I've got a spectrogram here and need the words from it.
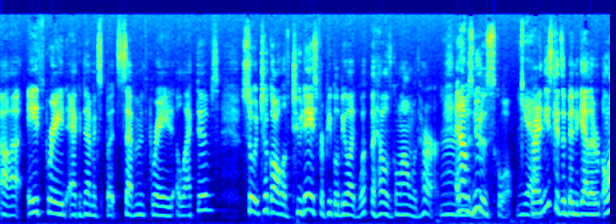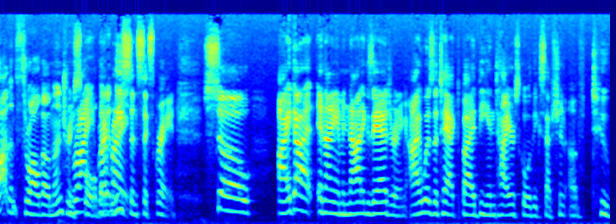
uh, eighth grade academics, but seventh grade electives. So it took all of two days for people to be like, "What the hell is going on with her?" And I was new to the school, Yeah. right? And these kids have been together, a lot of them through all of elementary Right, school, but right, at right. least since sixth grade. So I got, and I am not exaggerating, I was attacked by the entire school, with the exception of two,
